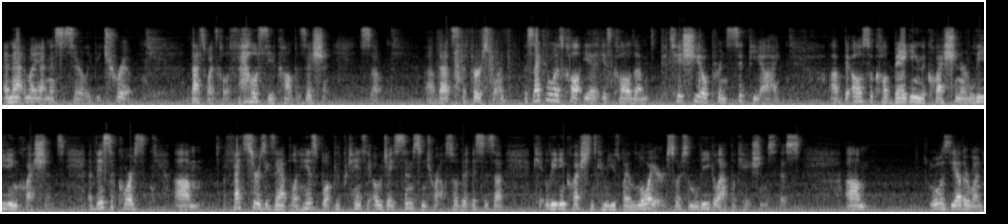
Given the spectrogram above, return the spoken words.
and that might not necessarily be true. That's why it's called a fallacy of composition. So um, that's the first one. The second one is called is called um, petitio principii, uh, also called begging the question or leading questions. this, of course. Um, Fetzer's example in his book pertains to the O.J. Simpson trial. So that this is a leading questions can be used by lawyers. So there's some legal applications to this. Um, what was the other one?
